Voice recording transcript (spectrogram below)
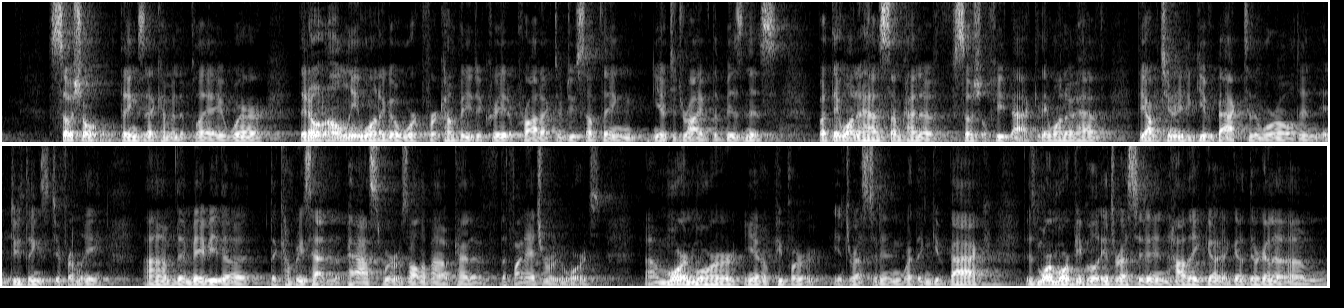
social things that come into play where they don't only want to go work for a company to create a product or do something you know, to drive the business but they want to have some kind of social feedback. They want to have the opportunity to give back to the world and, and do things differently um, than maybe the, the companies had in the past, where it was all about kind of the financial rewards. Um, more and more, you know, people are interested in what they can give back. There's more and more people interested in how they got, they're going to um,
